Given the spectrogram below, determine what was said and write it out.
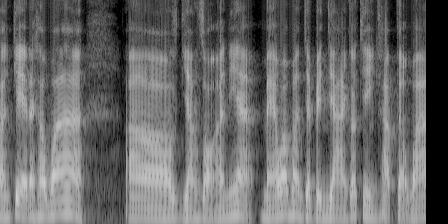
สังเกตนะครับว่าอย่างสองอันเนี้ยแม้ว่ามันจะเป็นยานก็จริงครับ แต่ว่า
